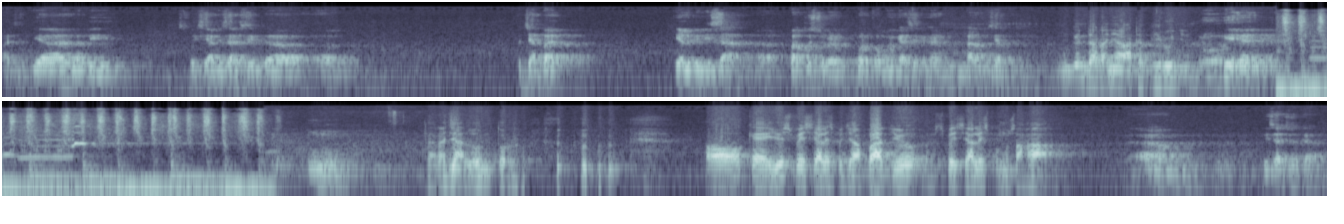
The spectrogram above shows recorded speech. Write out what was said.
Aditya lebih spesialisasi ke eh, pejabat. Dia lebih bisa eh, bagus ber- berkomunikasi dengan para pejabat. Mungkin darahnya ada birunya. Iya. Darahnya luntur. oh, oke, you spesialis pejabat, you spesialis pengusaha. Em, bisa juga.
